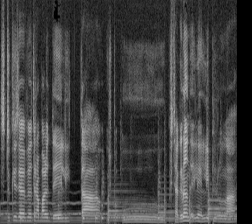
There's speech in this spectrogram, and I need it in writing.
Se tu quiser ver o trabalho dele, tá o, Instagram dele é Lip Lunar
